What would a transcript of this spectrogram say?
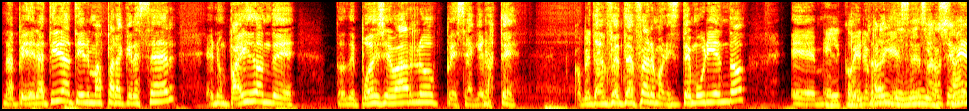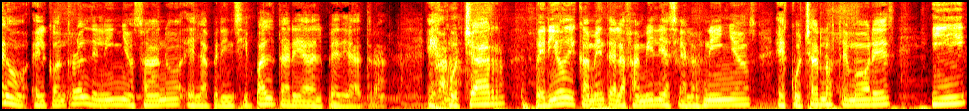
la pediatría tiene más para crecer en un país donde, donde podés llevarlo pese a que no esté completamente enfermo ni se esté muriendo. eh, El control del niño sano, el control del niño sano es la principal tarea del pediatra. Escuchar periódicamente a las familias y a los niños, escuchar los temores y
